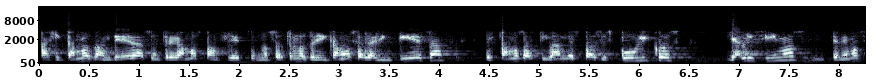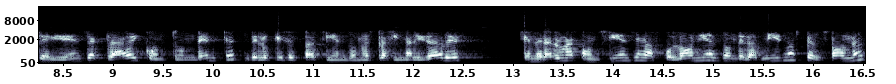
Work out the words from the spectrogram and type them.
agitamos banderas o entregamos panfletos, nosotros nos dedicamos a la limpieza, estamos activando espacios públicos, ya lo hicimos, tenemos evidencia clara y contundente de lo que se está haciendo. Nuestra finalidad es generar una conciencia en las colonias donde las mismas personas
